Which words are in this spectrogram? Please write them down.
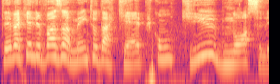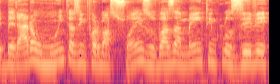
teve aquele vazamento da Capcom que, nossa, liberaram muitas informações. O vazamento, inclusive,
